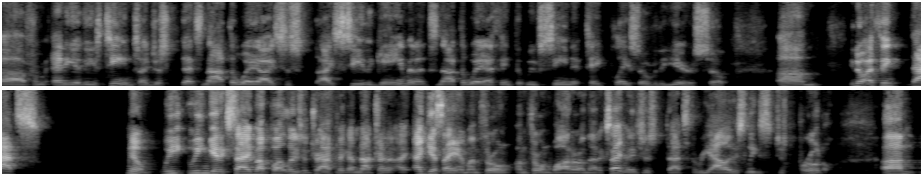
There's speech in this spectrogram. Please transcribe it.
uh, from any of these teams. I just that's not the way I I see the game, and it's not the way I think that we've seen it take place over the years. So, um, you know, I think that's you know we we can get excited about Butler's a draft pick. I'm not trying to. I, I, guess I am. I'm throwing I'm throwing water on that excitement. It's just that's the reality. This league's just brutal. Um,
